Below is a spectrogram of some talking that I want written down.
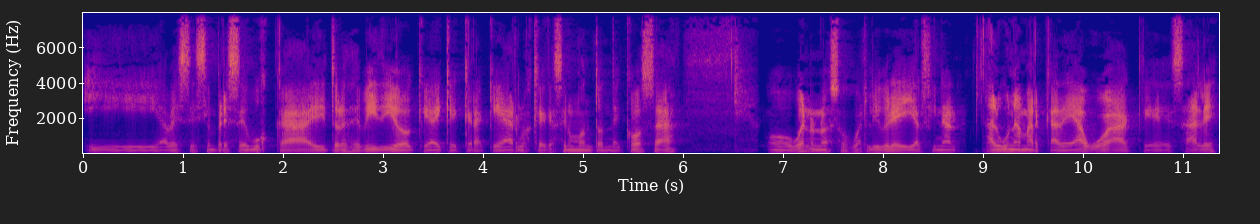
y a veces siempre se busca editores de vídeo que hay que craquearlos, que hay que hacer un montón de cosas. O bueno, no es software libre y al final alguna marca de agua que sale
